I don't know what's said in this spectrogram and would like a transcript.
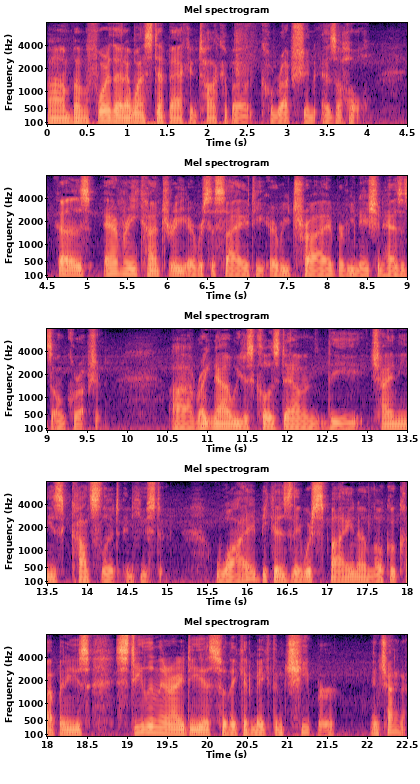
Um, but before that, I want to step back and talk about corruption as a whole because every country, every society, every tribe, every nation has its own corruption. Uh, right now, we just closed down the Chinese consulate in Houston. Why? Because they were spying on local companies, stealing their ideas so they could make them cheaper in China.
